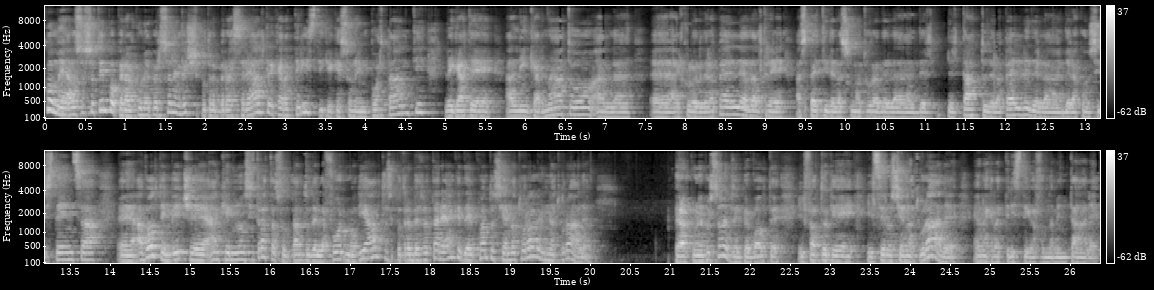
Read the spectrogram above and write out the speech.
Come allo stesso tempo per alcune persone invece ci potrebbero essere altre caratteristiche che sono importanti, legate all'incarnato, al, eh, al, colore della pelle, ad altri aspetti della sfumatura del, del, del tatto della pelle, della, della consistenza. Eh, a volte invece anche non si tratta soltanto della forma o di altro, si potrebbe trattare anche del quanto sia naturale o innaturale. Per alcune persone, per esempio, a volte il fatto che il seno sia naturale è una caratteristica fondamentale,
